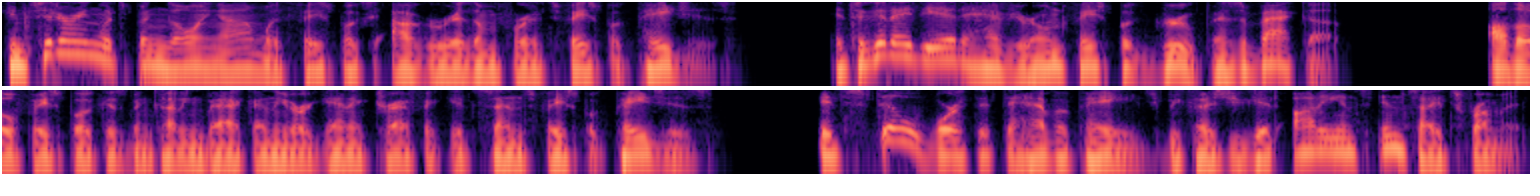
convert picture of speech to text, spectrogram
Considering what's been going on with Facebook's algorithm for its Facebook pages, it's a good idea to have your own Facebook group as a backup. Although Facebook has been cutting back on the organic traffic it sends Facebook pages, it's still worth it to have a page because you get audience insights from it.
